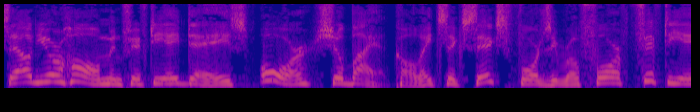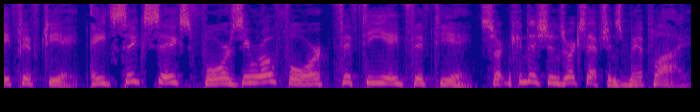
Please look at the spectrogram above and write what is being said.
sell your home in 58 days or she'll buy it. Call 866 404 5858. 866 404 5858. Certain conditions or exceptions may apply.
